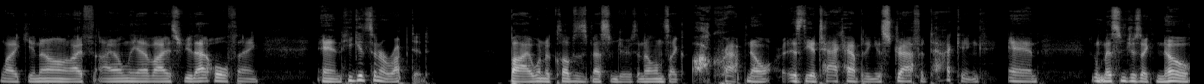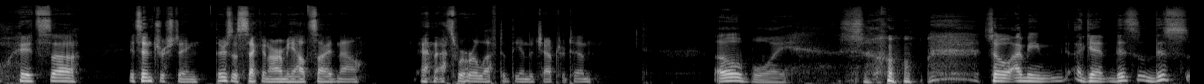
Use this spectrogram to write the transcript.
Like, you know, I I only have eyes for you. That whole thing, and he gets interrupted by one of Clubs' messengers, and Elend's like, "Oh crap, no! Is the attack happening? Is Straff attacking?" And the messenger's like, "No, it's uh, it's interesting. There's a second army outside now." And that's where we're left at the end of chapter 10. Oh boy. So, so I mean, again, this this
